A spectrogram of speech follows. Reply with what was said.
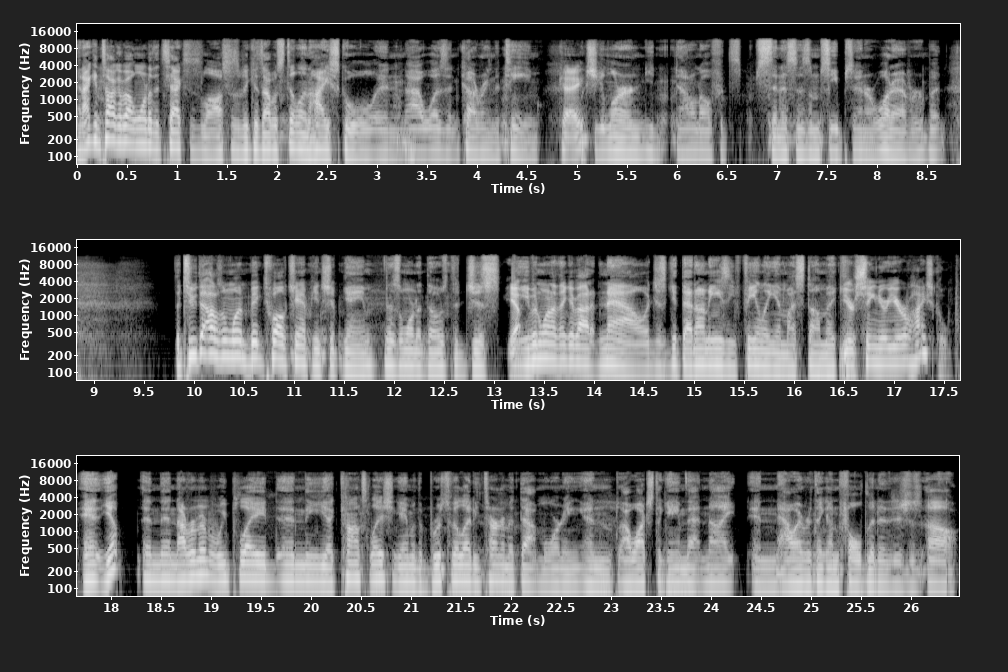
And I can talk about one of the Texas losses because I was still in high school and I wasn't covering the team. Okay. Which you learn, you, I don't know if it's cynicism seeps in or whatever, but the 2001 Big 12 championship game is one of those that just, Yep. even when I think about it now, I just get that uneasy feeling in my stomach. Your senior year of high school. And yep, and then I remember we played in the uh, consolation game of the Bruceville Eddy tournament that morning, and I watched the game that night and how everything unfolded. And it's just oh,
